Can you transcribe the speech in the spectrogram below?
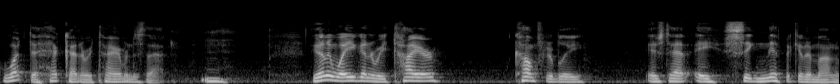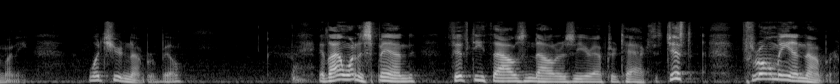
What the heck kind of retirement is that? Mm. The only way you're going to retire comfortably is to have a significant amount of money. What's your number, Bill? If I want to spend $50,000 a year after taxes, just throw me a number.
